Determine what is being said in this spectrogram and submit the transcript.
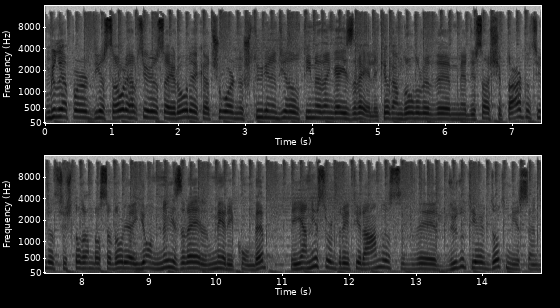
Mbyllja për dhjetë orë e hapësirës ajrore ka çuar në shtyrjen e gjitha udhëtimeve nga Izraeli. Kjo ka ndodhur edhe me disa shqiptarë, të cilët siç thotë ambasadorja jonë në Izrael Meri Kumbe, janë nisur drejt Tiranës dhe dy të tjerë do të nisen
